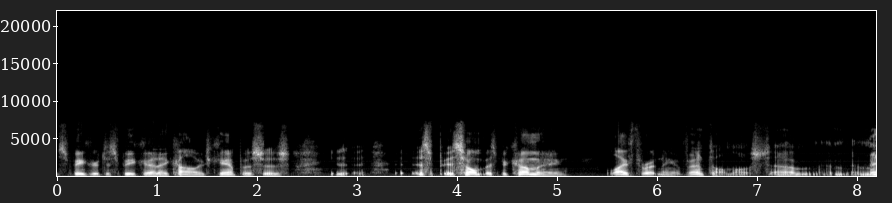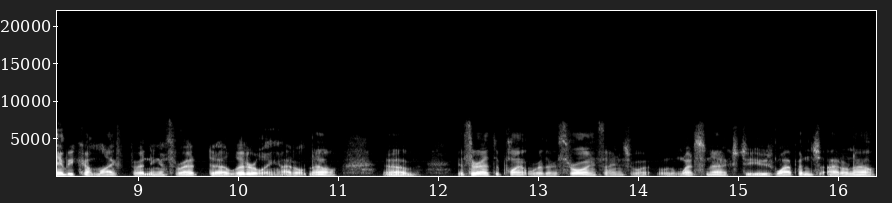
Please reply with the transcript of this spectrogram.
speaker to speak at a college campus is it's it's, it's become a life-threatening event almost. Um, may become life-threatening a threat uh, literally. I don't know. Um, if they're at the point where they're throwing things, what, what's next? To use weapons? I don't know.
